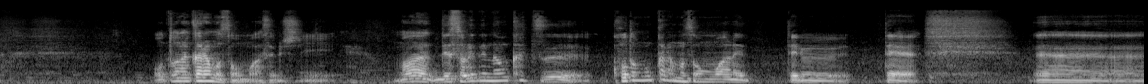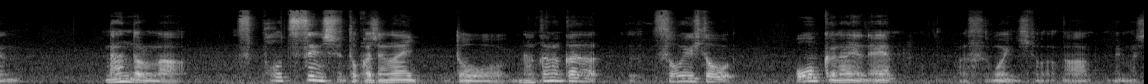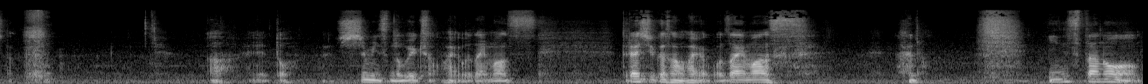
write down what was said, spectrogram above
大人からもそう思わせるし。まあでそれでなおかつ子供からもそう思われてるってえー、なんだろうな。ポーツ選手とかじゃないとなかなかそういう人多くないよね。すごい人だなと思いました。あえっ、ー、と清水信之さんおはようございます。寺石ゆかさんおはようございます。あのインスタの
